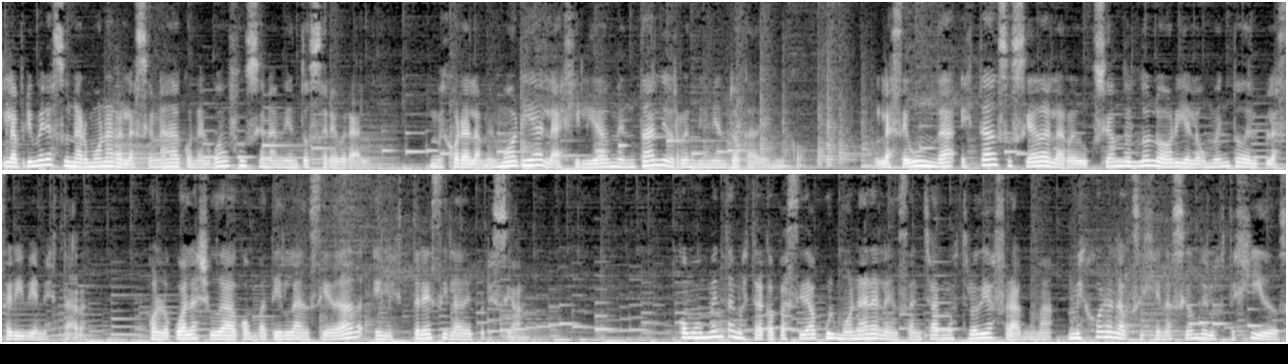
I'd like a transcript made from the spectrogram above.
la primera es una hormona relacionada con el buen funcionamiento cerebral. Mejora la memoria, la agilidad mental y el rendimiento académico. La segunda está asociada a la reducción del dolor y el aumento del placer y bienestar, con lo cual ayuda a combatir la ansiedad, el estrés y la depresión. Como aumenta nuestra capacidad pulmonar al ensanchar nuestro diafragma, mejora la oxigenación de los tejidos,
